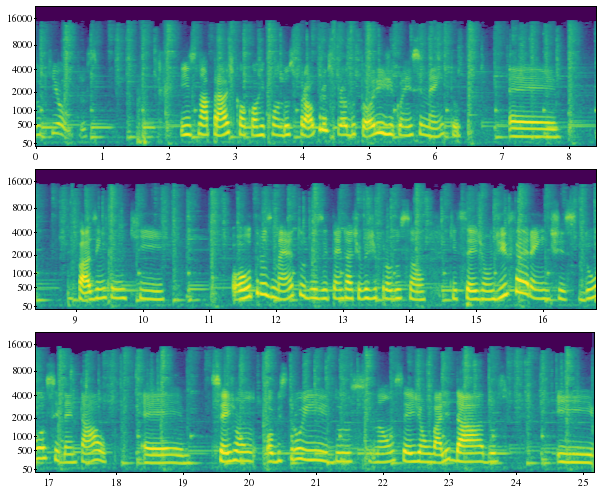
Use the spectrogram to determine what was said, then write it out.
do que outras. Isso na prática ocorre quando os próprios produtores de conhecimento é, fazem com que outros métodos e tentativas de produção que sejam diferentes do ocidental é, sejam obstruídos, não sejam validados. E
